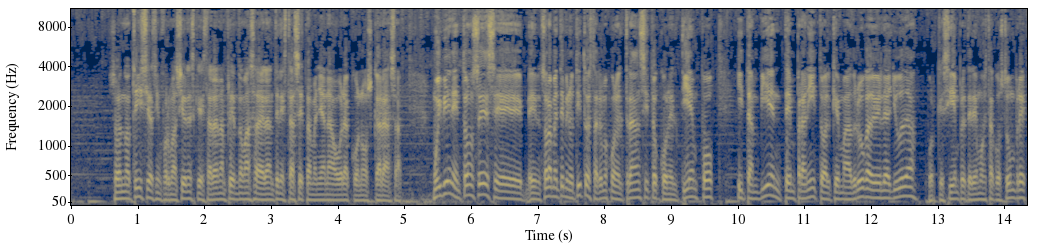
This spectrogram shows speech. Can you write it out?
Son noticias, informaciones que estarán ampliando más adelante en esta Z mañana ahora con Oscar Aza. Muy bien, entonces eh, en solamente minutito estaremos con el tránsito, con el tiempo y también tempranito al que madruga debe le ayuda, porque siempre tenemos esta costumbre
